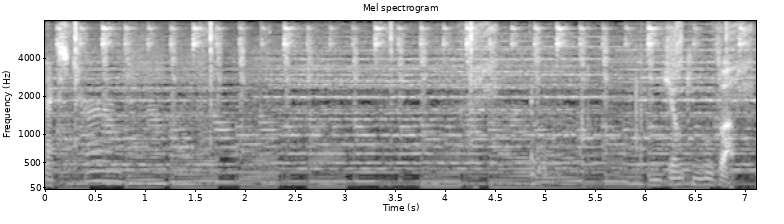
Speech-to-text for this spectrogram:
next turn. And Joan can move up.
